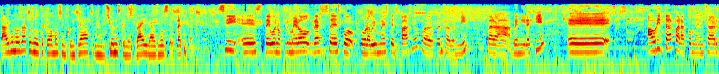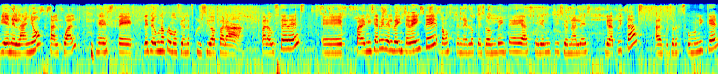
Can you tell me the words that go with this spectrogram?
algunos datos donde te podamos encontrar, promociones que nos traigas, no sé, platícanos. Sí, este, bueno, primero gracias a ustedes por, por abrirme este espacio, por haber pensado en mí para venir aquí. Eh, ahorita para comenzar bien el año, tal cual, este, les doy una promoción exclusiva para, para ustedes. Eh, para iniciar bien el 2020 vamos a tener lo que son 20 asesorías nutricionales gratuitas a las personas que se comuniquen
